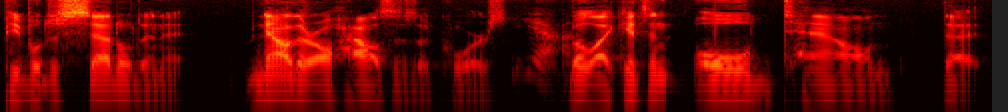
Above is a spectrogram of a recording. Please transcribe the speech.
people just settled in it. Now they're all houses, of course. Yeah. But like it's an old town that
